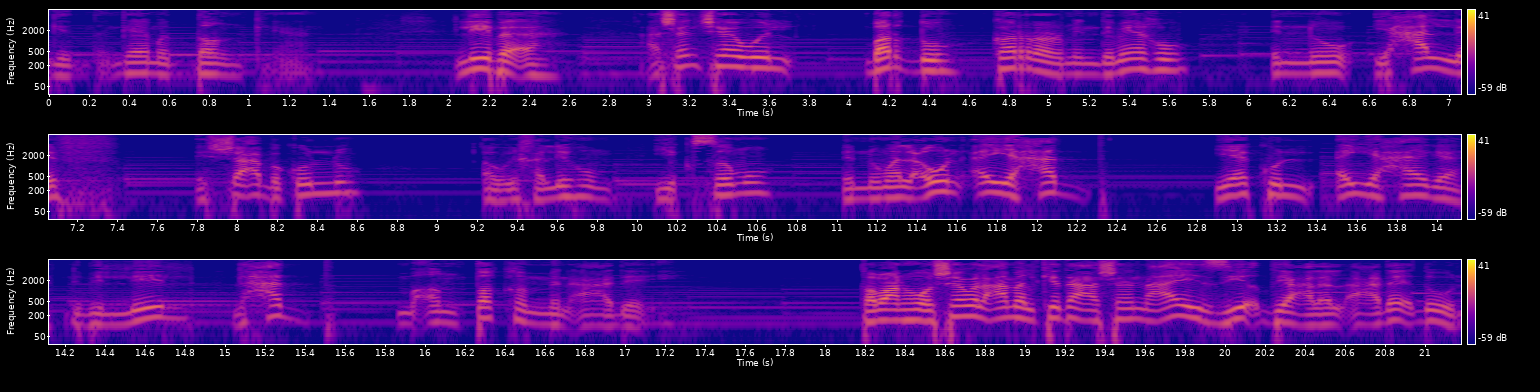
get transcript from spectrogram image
جدا جاي من الضنك يعني. ليه بقى؟ عشان شاول برضه قرر من دماغه إنه يحلف الشعب كله أو يخليهم يقسموا إنه ملعون أي حد ياكل أي حاجة بالليل لحد ما انتقم من أعدائي. طبعا هو شاول عمل كده عشان عايز يقضي على الأعداء دول.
